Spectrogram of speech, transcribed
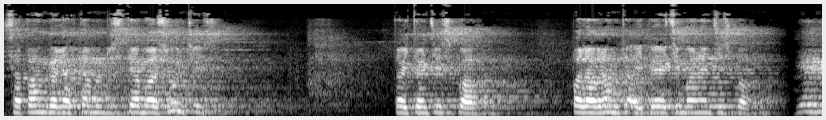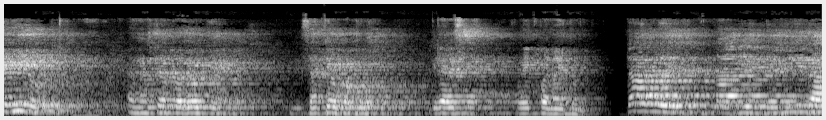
Sapanga lactaman sistema asunches. Taitanchispa, palabranta y pechimanancispa. Bienvenido a nuestra parroquia Santiago Apóstol. Gracias, Waikpanaikun. darle la bienvenida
